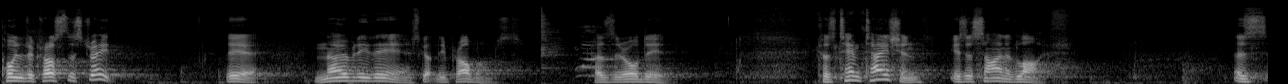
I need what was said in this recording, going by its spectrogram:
pointed across the street. There. Nobody there has got any problems because they're all dead. Because temptation is a sign of life. As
